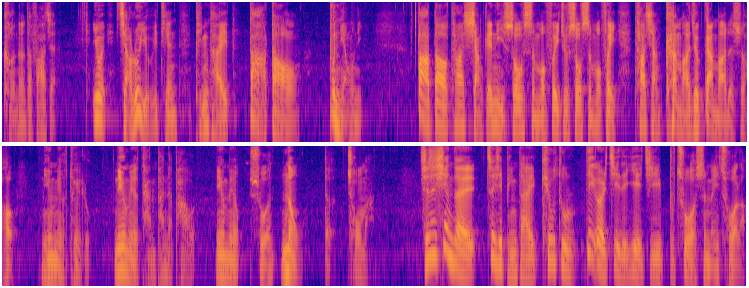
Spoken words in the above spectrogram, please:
可能的发展。因为假如有一天平台大到不鸟你，大到他想给你收什么费就收什么费，他想干嘛就干嘛的时候，你有没有退路？你有没有谈判的 power？你有没有说 no 的筹码？其实现在这些平台 Q two 第二季的业绩不错是没错了，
